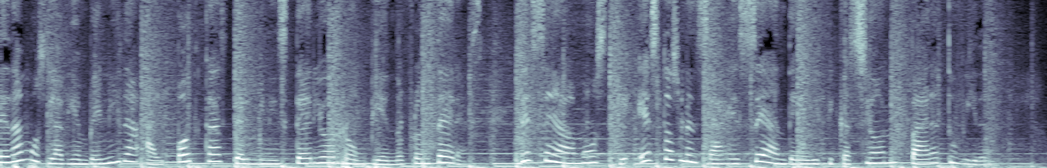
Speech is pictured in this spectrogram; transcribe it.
Te damos la bienvenida al podcast del Ministerio Rompiendo Fronteras. Deseamos que estos mensajes sean de edificación para tu vida.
